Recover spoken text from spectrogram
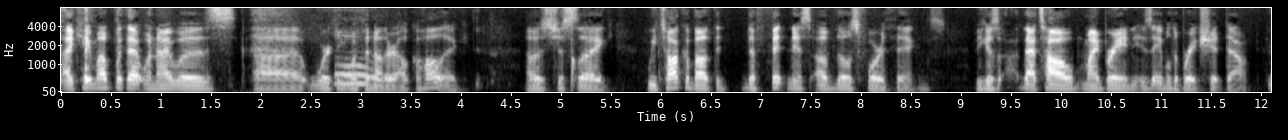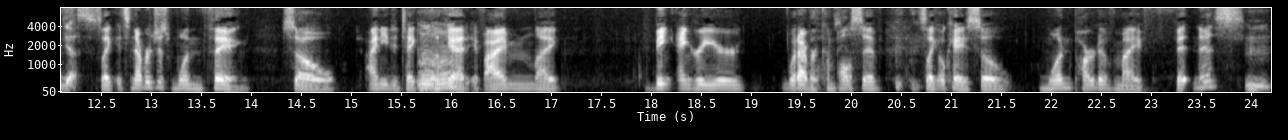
I came up with that when I was uh, working with another alcoholic. I was just like we talk about the the fitness of those four things because that's how my brain is able to break shit down. Yes. It's like it's never just one thing. So I need to take a look mm-hmm. at if I'm like being angry or whatever, compulsive. It's like okay, so one part of my fitness mm.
